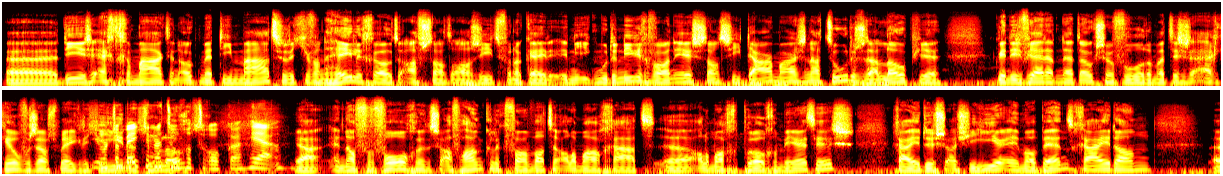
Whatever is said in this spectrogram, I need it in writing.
Eh, die is echt gemaakt en ook met die maat, zodat je van hele grote afstand al ziet van oké, ik moet in ieder geval in eerste instantie daar maar eens naartoe. Dus daar loop je, ik weet niet of jij dat net ook zo voelde, maar het is eigenlijk heel vanzelfsprekend dat Je je, hier beetje naartoe naartoe loopt. getrokken. Ja, Ja, en dan vervolgens, afhankelijk van wat er allemaal gaat, eh, allemaal geprogrammeerd is, ga je dus als je hier eenmaal bent, ga je dan eh,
